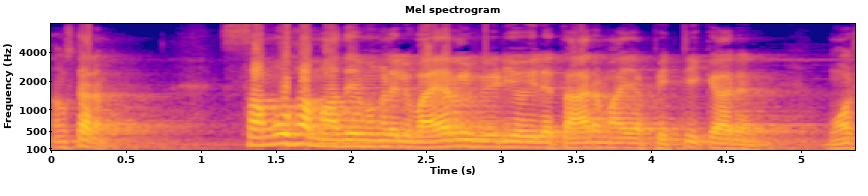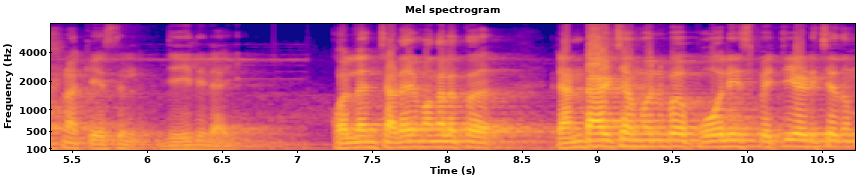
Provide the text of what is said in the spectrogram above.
നമസ്കാരം. സമൂഹ മാധ്യമങ്ങളിൽ വൈറൽ വീഡിയോയിലെ താരമായ പെറ്റിക്കാരൻ മോഷണ കേസിൽ ജയിലിലായി. കൊല്ലം ചടയമംഗലത്ത് രണ്ടാഴ്ച മുൻപ് പോലീസ് പെറ്റിയടിച്ചതും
